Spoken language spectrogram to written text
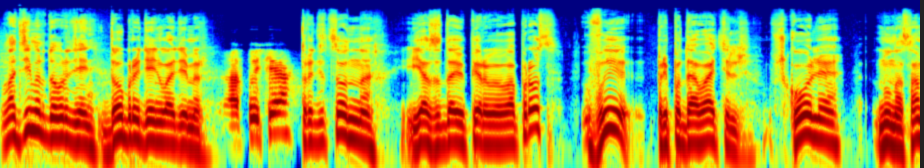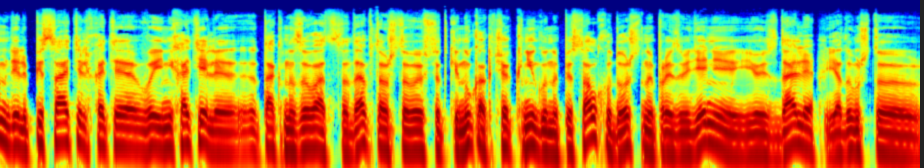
Владимир, добрый день. Добрый день, Владимир. Здравствуйте. Традиционно я задаю первый вопрос. Вы преподаватель в школе, ну, на самом деле, писатель, хотя вы и не хотели так называться, да, потому что вы все-таки, ну, как человек книгу написал, художественное произведение, ее издали. Я думаю, что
